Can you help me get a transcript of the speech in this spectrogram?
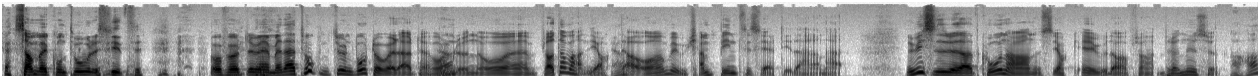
samme kontoret sitt og fulgte med, men jeg tok turen bortover der til Holmlund og uh, prata med han Jack, Ja. da, og han ble jo kjempeinteressert i det her. Nå viser det seg at kona hans, Jack, er jo da fra Brønnøysund. Aha,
